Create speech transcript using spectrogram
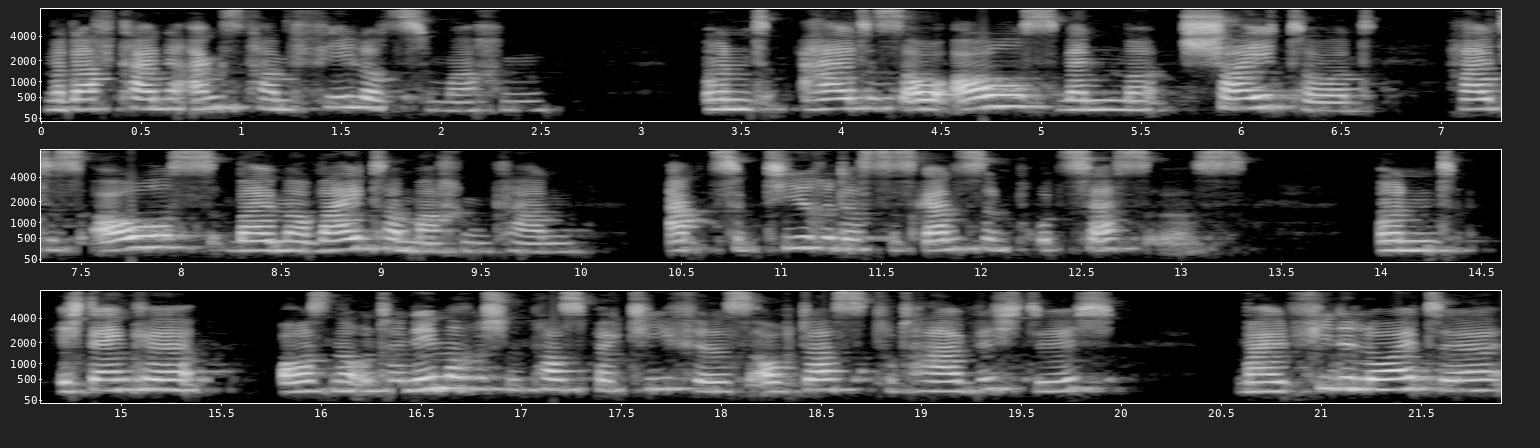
Man darf keine Angst haben, Fehler zu machen und halt es auch aus, wenn man scheitert halt es aus, weil man weitermachen kann. Akzeptiere, dass das Ganze ein Prozess ist. Und ich denke, aus einer unternehmerischen Perspektive ist auch das total wichtig, weil viele Leute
